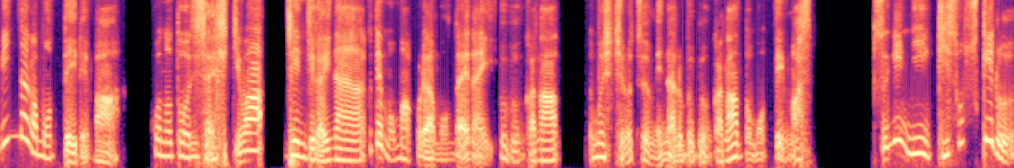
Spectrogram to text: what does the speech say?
みんなが持っていれば、この当事者意識は人事がいなくても、まあこれは問題ない部分かな。むしろ強みになる部分かなと思っています。次に基礎スキル、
